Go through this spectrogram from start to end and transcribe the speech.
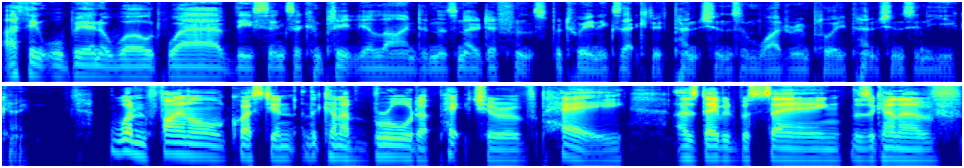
I think we'll be in a world where these things are completely aligned and there's no difference between executive pensions and wider employee pensions in the UK. One final question, the kind of broader picture of pay. As David was saying, there's a kind of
